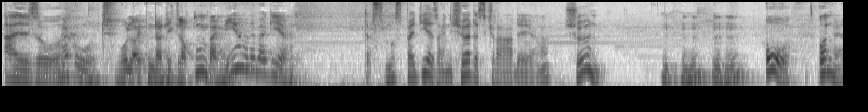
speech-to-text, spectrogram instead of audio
Also. Na gut, wo läuten da die Glocken? Bei mir oder bei dir? Das muss bei dir sein. Ich höre das gerade, ja. Schön. Mhm, mhm. Oh, und. Ja,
